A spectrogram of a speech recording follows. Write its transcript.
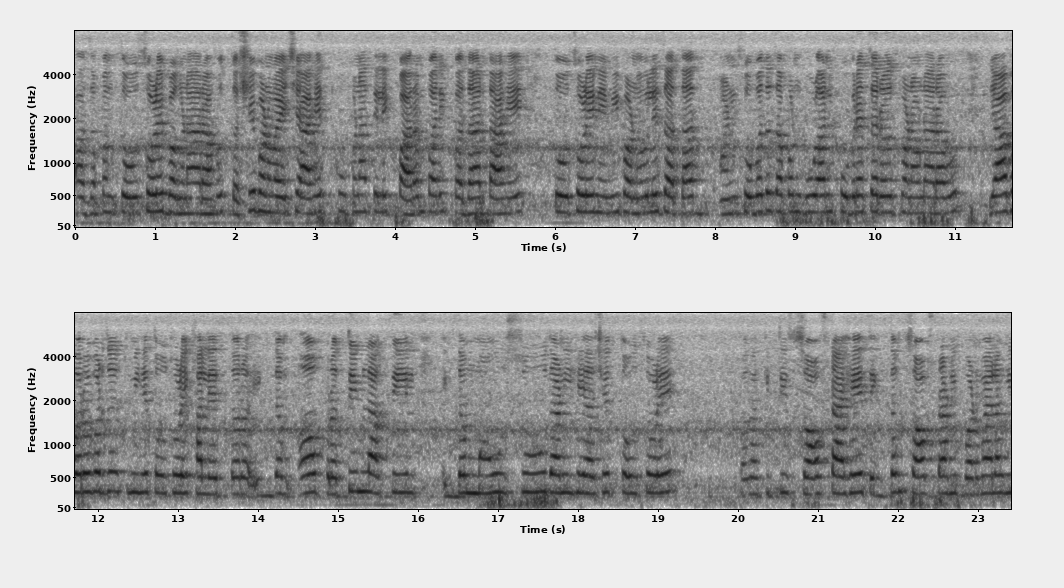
आज आपण तोसोळे बघणार आहोत. कसे बनवायचे आहेत? कोकणातील एक पारंपरिक पदार्थ आहे. तोसोळे नेहमी बनवले जातात आणि सोबतच आपण गुळ आणि खोबऱ्याचा रस बनवणार आहोत. याबरोबर जर तुम्ही हे तोसोळे खाले तर एकदम अप्रतिम लागतील. एकदम मऊ सूद आणि हे असे तोसोळे बघा किती सॉफ्ट आहेत. एकदम सॉफ्ट आणि बनवायलाही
